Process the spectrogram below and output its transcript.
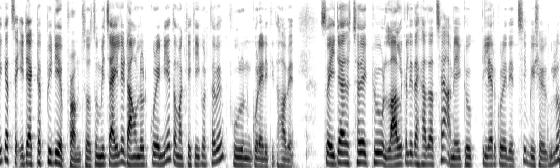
ঠিক আছে? এটা একটা পিডিএফ ফর্ম সো তুমি চাইলে ডাউনলোড করে নিয়ে তোমাকে কি করতে হবে? পূরণ করে দিতে হবে। সো এটা হচ্ছে একটু লাল কালি দেখা যাচ্ছে। আমি একটু ক্লিয়ার করে দিচ্ছি। বিষয়গুলো।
